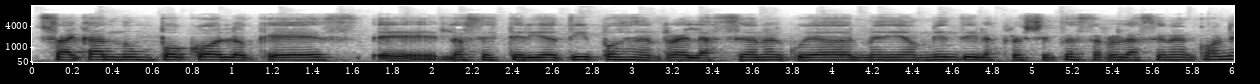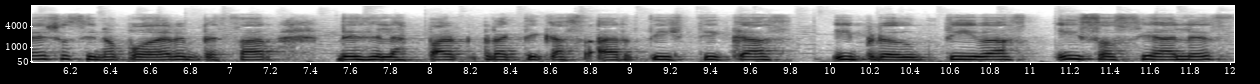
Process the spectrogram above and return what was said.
sacando un poco lo que es eh, los estereotipos en relación al cuidado del medio ambiente y los proyectos se relacionan con ellos, sino poder empezar desde las prácticas artísticas y productivas y sociales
